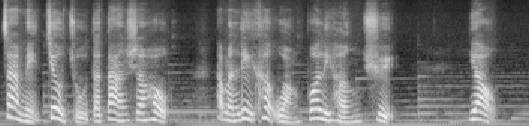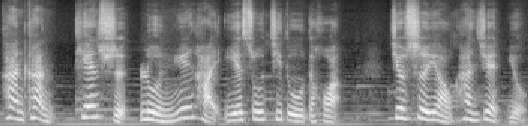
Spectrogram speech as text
赞美救主的诞生后，他们立刻往玻璃恒去，要看看天使论婴孩耶稣基督的话，就是要看见有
